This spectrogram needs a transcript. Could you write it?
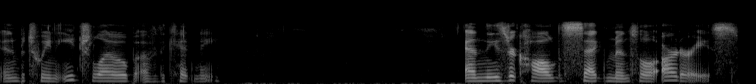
in between each lobe of the kidney. And these are called segmental arteries.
